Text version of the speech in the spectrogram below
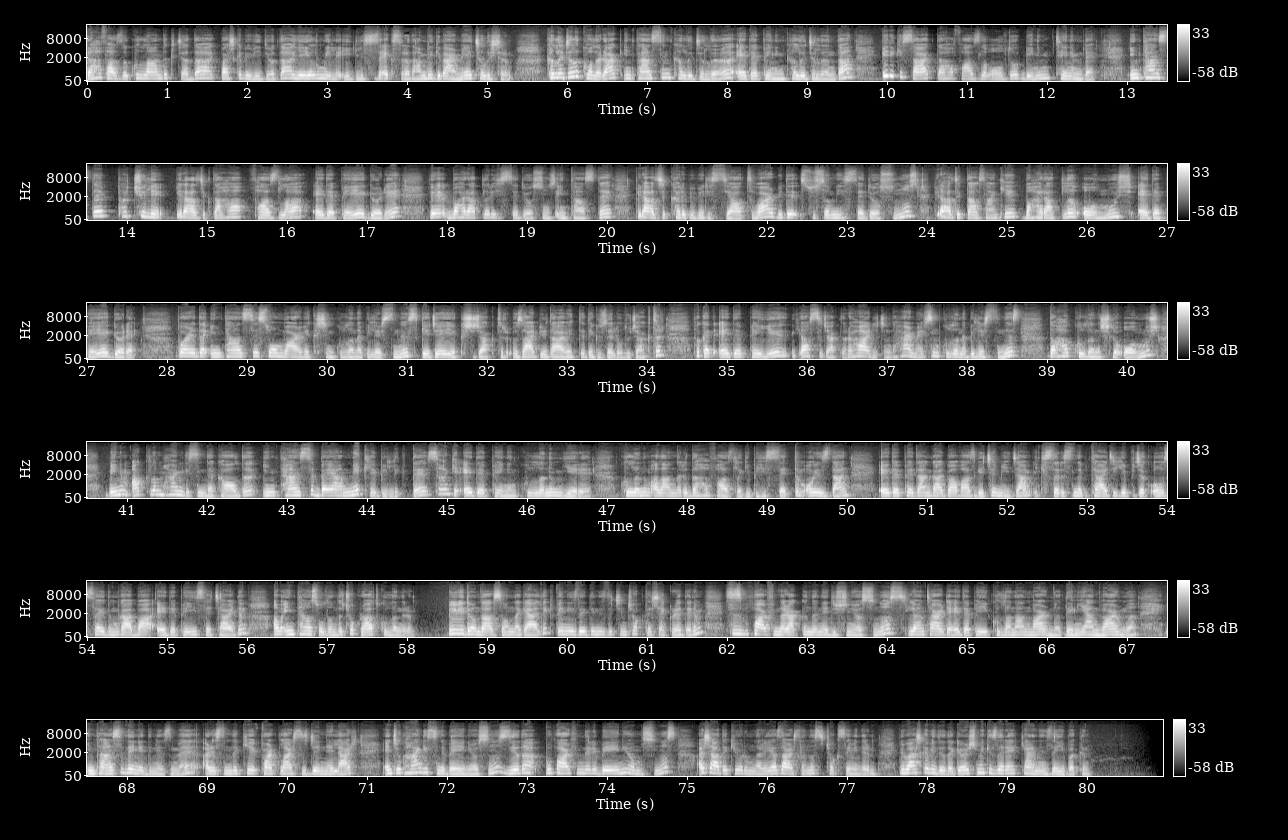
daha fazla kullandıkça da başka bir videoda yayılımı ile ilgili size ekstradan bilgi vermeye çalışırım. Kalıcılık olarak Intense'in kalıcılığı EDP'nin kalıcılığından 1-2 saat daha fazla oldu benim tenimde. Intense'de patchouli birazcık daha fazla EDP'ye göre ve baharatları hissediyorsunuz Intense'de. Birazcık karabiber hissiyatı var. Bir de susamı hissediyorsunuz. Birazcık daha sanki baharatlı olmuş EDP'ye göre. Bu arada Intense'i sonbahar ve kışın kullanabilirsiniz. Geceye yakışacaktır. Özel bir davette de güzel olacaktır. Fakat EDP'yi yaz sıcakları haricinde her mevsim kullanabilirsiniz. Daha kullanışlı olmuş. Benim aklım hangisinde kaldı? Intense'i beğenmekle birlikte sanki EDP'nin kullanım yeri, kullanım alanları daha fazla gibi hissettim. O yüzden EDP'den galiba vazgeçemeyeceğim. İkisi arasında bir tercih yapacak olsaydım galiba EDP'yi seçerdim. Ama Intense olanı da çok rahat kullanırım. Bir videonun daha sonuna geldik. Beni izlediğiniz için çok teşekkür ederim. Siz bu parfümler hakkında ne düşünüyorsunuz? Lanter'de EDP'yi kullanan var mı? Deneyen var mı? Intensi denediniz mi? Arasındaki farklar sizce neler? En çok hangisini beğeniyorsunuz? Ya da bu parfümleri beğeniyor musunuz? Aşağıdaki yorumlara yazarsanız çok sevinirim. Bir başka videoda görüşmek üzere. Kendinize iyi bakın.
